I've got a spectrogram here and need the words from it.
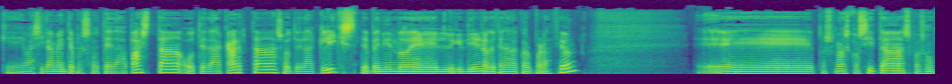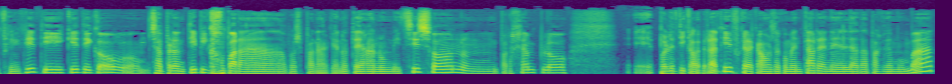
que básicamente pues o te da pasta, o te da cartas, o te da clics, dependiendo del dinero que tenga la corporación. Eh, pues más cositas, pues un film crítico, o sea, perdón, típico para, pues para que no te hagan un mid-season, por ejemplo. Eh, Political Operative, que le acabamos de comentar en el datapack de Moonbat.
